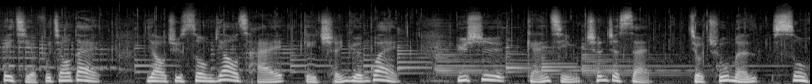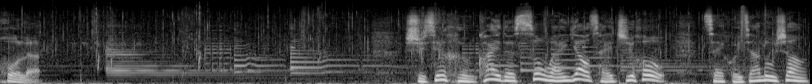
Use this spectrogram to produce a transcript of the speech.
被姐夫交代要去送药材给陈员外，于是赶紧撑着伞。就出门送货了。许仙很快的送完药材之后，在回家路上，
